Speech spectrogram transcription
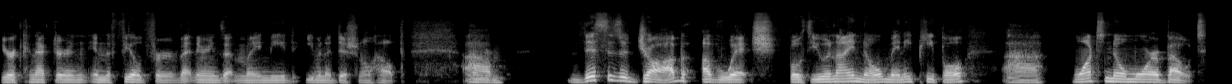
You're a connector in, in the field for veterinarians that may need even additional help. Yeah. Um, this is a job of which both you and I know many people uh, want to know more about,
